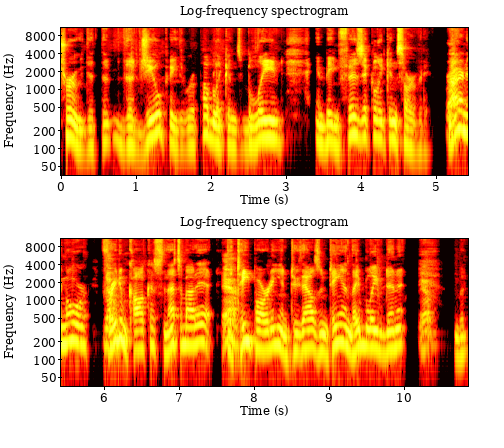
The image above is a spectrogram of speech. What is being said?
true that the, the GOP, the Republicans, believed in being physically conservative. Right. Not anymore. No. Freedom Caucus, and that's about it. Yeah. The Tea Party in 2010, they believed in it. Yep. But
